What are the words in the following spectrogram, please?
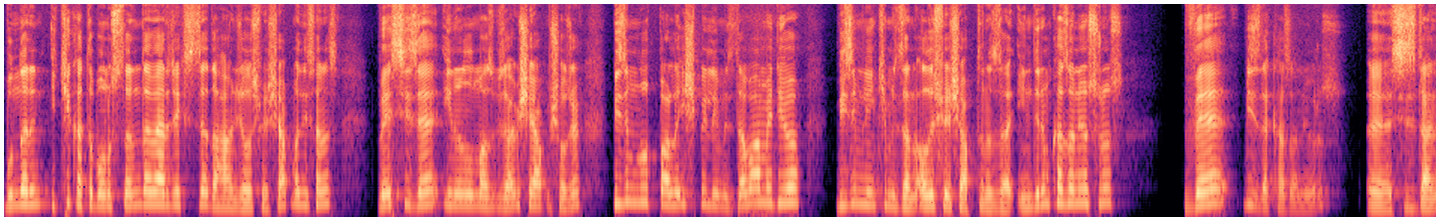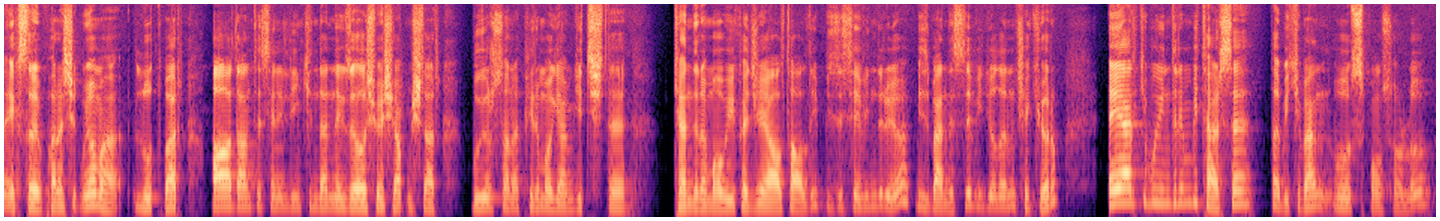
bunların iki katı bonuslarını da verecek size daha önce alışveriş yapmadıysanız. Ve size inanılmaz güzel bir şey yapmış olacak. Bizim Lootbar'la işbirliğimiz devam ediyor. Bizim linkimizden alışveriş yaptığınızda indirim kazanıyorsunuz. Ve biz de kazanıyoruz. Ee, sizden ekstra bir para çıkmıyor ama Lootbar. Aa Dante senin linkinden ne güzel alışveriş yapmışlar buyur sana Primogem git işte kendine Mavica C6 al deyip bizi sevindiriyor. Biz ben de size videolarını çekiyorum. Eğer ki bu indirim biterse tabii ki ben bu sponsorluğu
